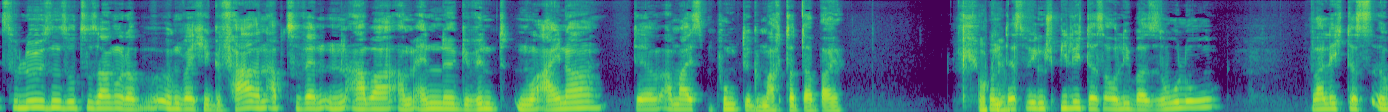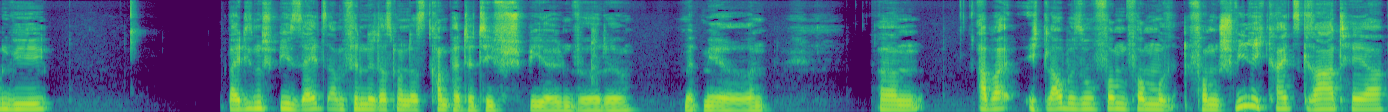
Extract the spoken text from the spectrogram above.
zu lösen sozusagen oder irgendwelche Gefahren abzuwenden, aber am Ende gewinnt nur einer, der am meisten Punkte gemacht hat dabei. Okay. Und deswegen spiele ich das auch lieber solo, weil ich das irgendwie bei diesem Spiel seltsam finde, dass man das kompetitiv spielen würde mit mehreren. Ähm, aber ich glaube, so vom, vom, vom Schwierigkeitsgrad her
